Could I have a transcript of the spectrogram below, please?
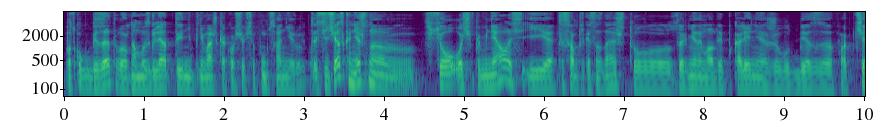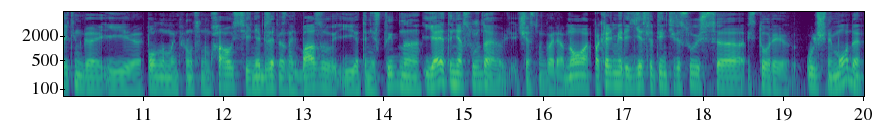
поскольку без этого, на мой взгляд, ты не понимаешь, как вообще все функционирует. Сейчас, конечно, все очень поменялось, и ты сам прекрасно знаешь, что современные молодые поколения живут без факт-чекинга и в полном информационном хаосе, и не обязательно знать базу, и это не стыдно. Я это не осуждаю, честно говоря, но, по крайней мере, если ты интересуешься историей уличной моды,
